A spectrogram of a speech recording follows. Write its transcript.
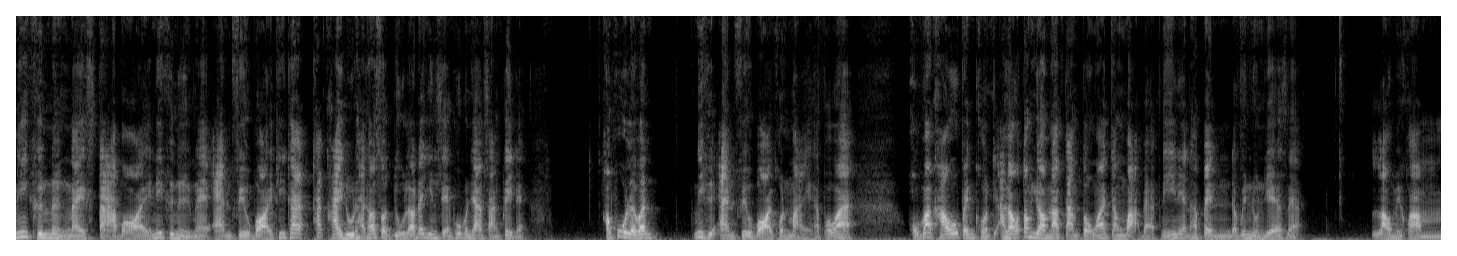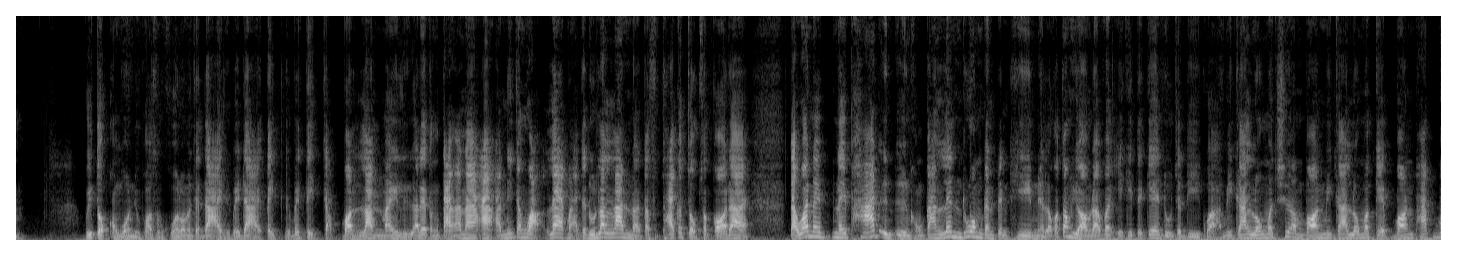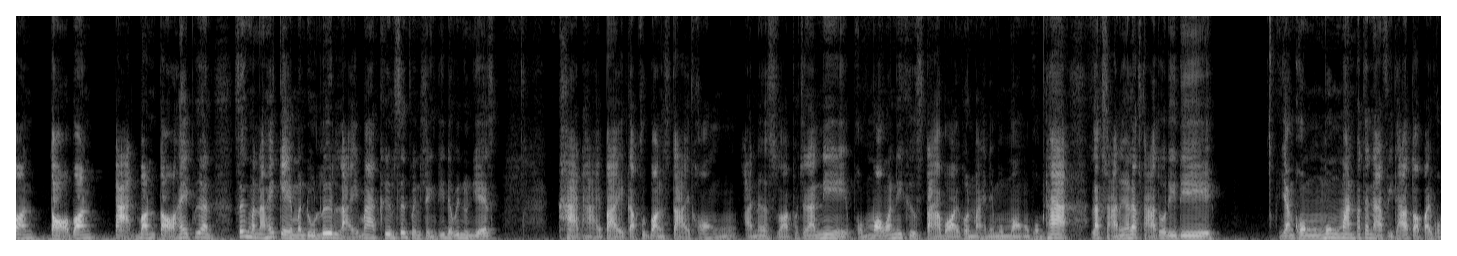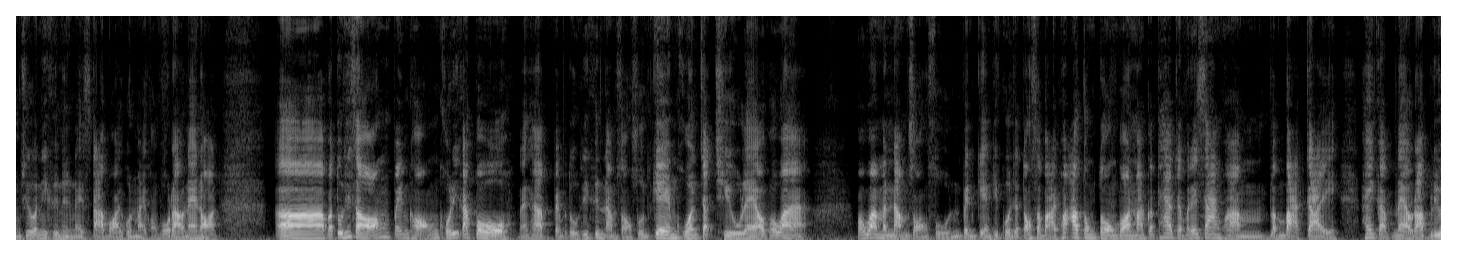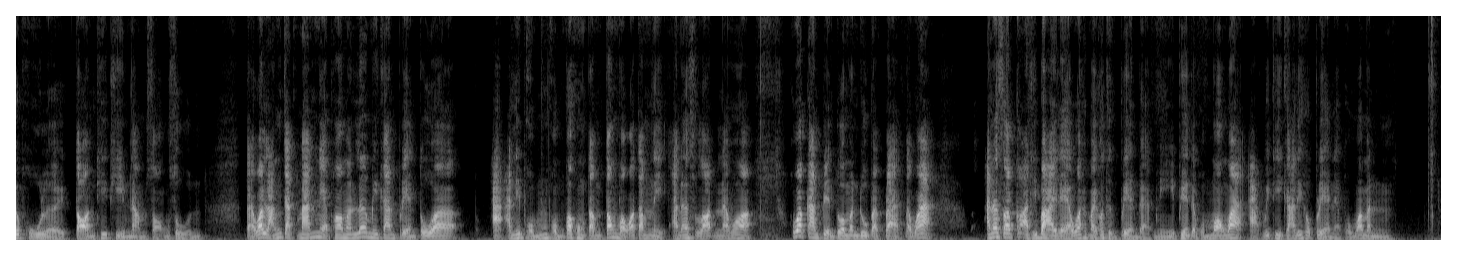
นี่คือหนึ่งใน Star Boy นี่คือหนึ่งใน Anfield Boy ที่ถ้าถ้าใครดูถ่ายทอดสดอยู่แล้วได้ยินเสียงผู้บรรยายภาษาอังกฤษเนี่ย เขาพูดเลยว่านี่คือ Anfield Boy คนใหม่ครับ เพราะว่า ผมว่าเขาเป็นคนที่อะเราก็ต้องยอมรับตามตรงว่าจังหวะแบบนี้เนี่ย ถ้าเป็นดาวินนูนเยสเนี่ย เรามีความวิตกกังวลอยู่พอสมควรว่ามันจะได้หรือไม่ได้ ติดหรือไม่ติดจับบอลลั่นไหมหรืออะไรต่างๆนานาอะอันนี้จังหวะแรกมันอาจจะดูลั่นๆหน่อยแต่สุดท้ายก็จบสกอร์ได้ แต่ว่าในในพาร์ทอื่น ๆ ของการเล่นร่วมกันเป็นทีมเนี่ยเราก็ต้องยอมรับว่าเอกิเตเก้ดูจะดีกว่า มีการลงมาเชื่อมบอลมีการลงมาเก็บบอลพักบอลต่อบอล ปาดบอลต่อให้เพื่อน ซึ่งมันทำให้เกมมันดูลื่นไหลมากขึ้น ซึ่งเป็นสิ่งที่เดวิดนูนเยสขาดหายไปกับฟุตบอลสไตล์ของอันเนอร์สล็อตเพราะฉะนั้นนี่ผมมองว่านี่คือสตาร์บอยคนใหม่ในมุมมองของผมถ้ารักษาเนื้อรักษาตัวดีๆ ยังคงมุ่งมั่นพัฒนาฝีเท้าต่อไป ผมเชื่อว่านี่คือหนึ่งในสตาร์บอยคนใหม่ของพวกเราแน่นอนอประตูที่ 2 เป็นของโคดี้กักโปนะครับ เป็นประตูที่ขึ้นนำ2 0 เกมควรจะชิลแล้ว เพราะว่า ราะว่ามันนำสองศูนย์เป็นเกมที่ควรจะต้องสบาย เพราะเอาตรงๆ บอลมัดก็แทบจะไม่ได้สร้างความลำบากใจให้กับแนวรับลิเวอร์พูลเลย ตอนที่ทีมนำสองศูนย์แต่ว่าหลังจากนั้นเนี่ยพอมันเริ่มมีการเปลี่ยนตัวอะอันนี้ผมผมก็คงตำต้องบอกว่าตำหนิอันเดอร์สล็อตนะเพราะว่าเพราะว่าการเปลี่ยนตัวมันดูแปลกๆ แต่ว่าอันเดอร์สล็อตก็อธิบายแล้วว่าทำไมเขาถึงเปลี่ยนแบบนี้ เพียงแต่ผมมองว่าอะวิธีการที่เขาเปลี่ยนเนี่ยผมว่ามัน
